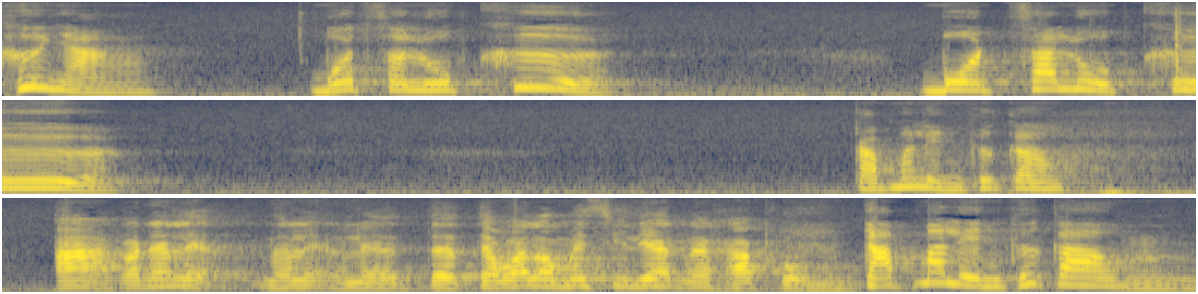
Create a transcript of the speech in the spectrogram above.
คืออย่างบทสรุปคือ บทสรุปคือ กลับมาเล่นคือเก่าอ่าก็นั่นแหละนั่นแหละนั่นแหละแต่แต่ว่าเราไม่ซีเรียสนะครับผม กลับมาเล่นคือเก่าอืม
